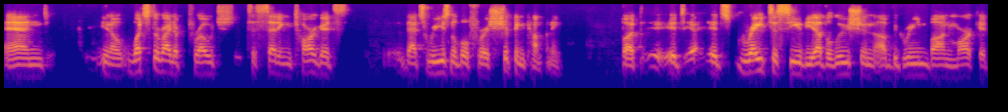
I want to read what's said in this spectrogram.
And you know, what's the right approach to setting targets that's reasonable for a shipping company? But it, it's great to see the evolution of the green bond market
